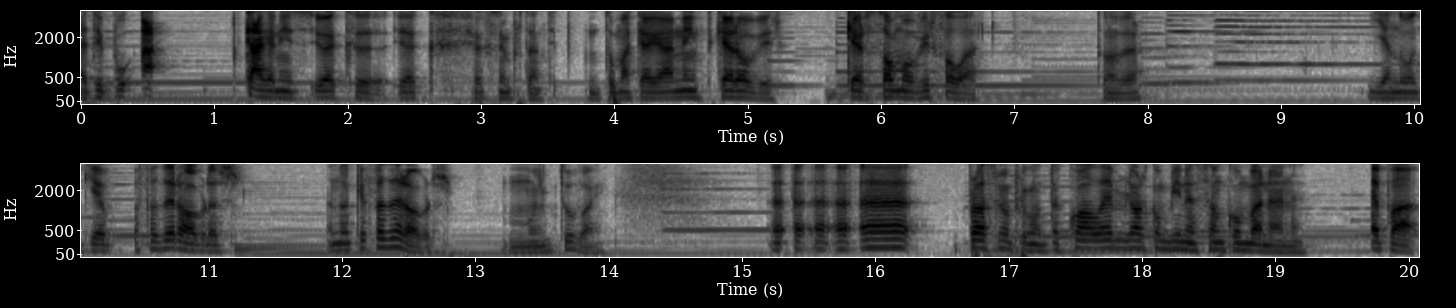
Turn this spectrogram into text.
É tipo: Ah, caga nisso. Eu é que, eu é que, eu é que sou importante. Tipo, não estou-me a cagar, nem te quero ouvir. Quero só me ouvir falar. Estão a ver? E andam aqui a, fazer obras. Andam aqui a fazer obras. Muito bem. Uh, uh, uh, próxima pergunta. Qual é a melhor combinação com banana? Epá,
